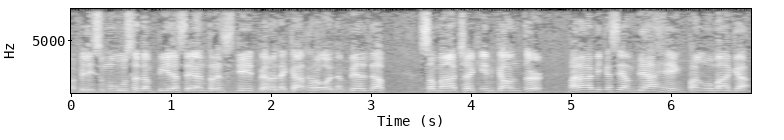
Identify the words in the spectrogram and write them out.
Mabilis umuusad ang pila sa entrance gate pero nagkakaroon ng build-up sa mga check-in counter. Marami kasi ang biyaheng pang umaga.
